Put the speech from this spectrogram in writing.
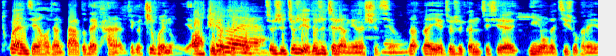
突然间好像大家都在看这个智慧农业。哦，对对对对就是就是也就是这两年的事情，嗯那那也就是跟这些应用的技术可能也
